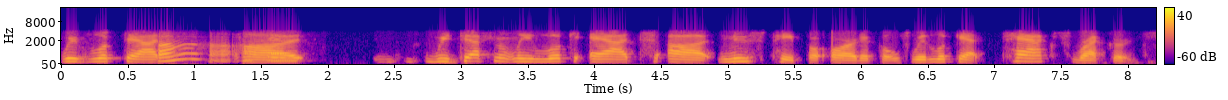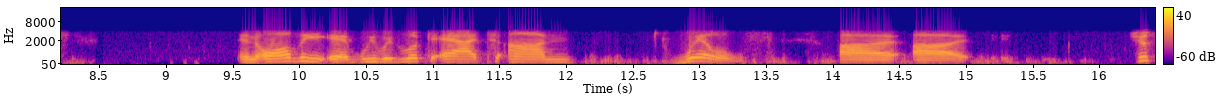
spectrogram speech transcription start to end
We've looked at. Ah, okay. uh, we definitely look at uh, newspaper articles. We look at tax records, and all the. Uh, we would look at um, wills, uh, uh just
